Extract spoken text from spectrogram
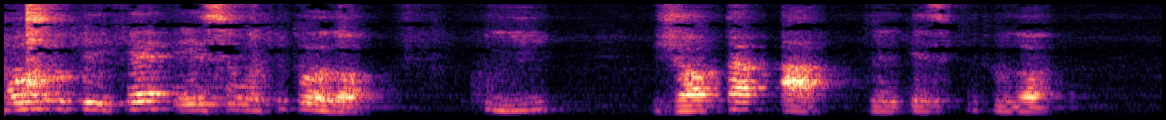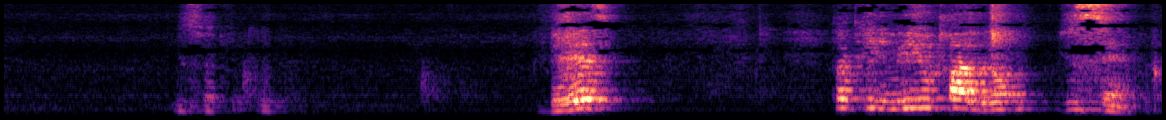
O ângulo que ele quer é esse ângulo aqui todo, ó. I, J, A. Então ele quer esse aqui tudo, ó. Isso aqui tudo. Beleza? Então aquele mesmo padrão de sempre.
